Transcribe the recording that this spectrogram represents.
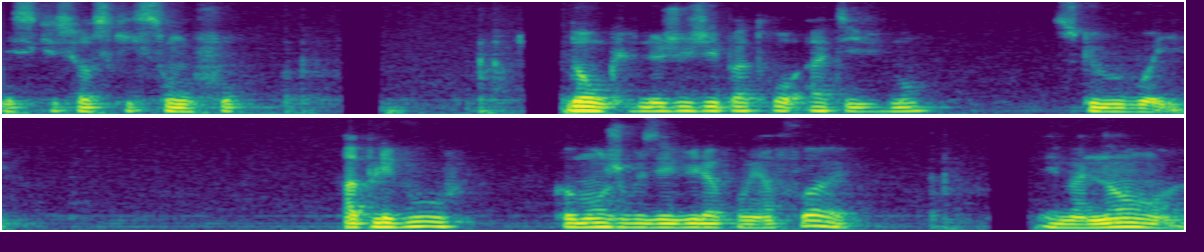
mais sur ce qu'ils sont au fond. Donc, ne jugez pas trop hâtivement ce que vous voyez. Rappelez-vous comment je vous ai vu la première fois, et maintenant,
